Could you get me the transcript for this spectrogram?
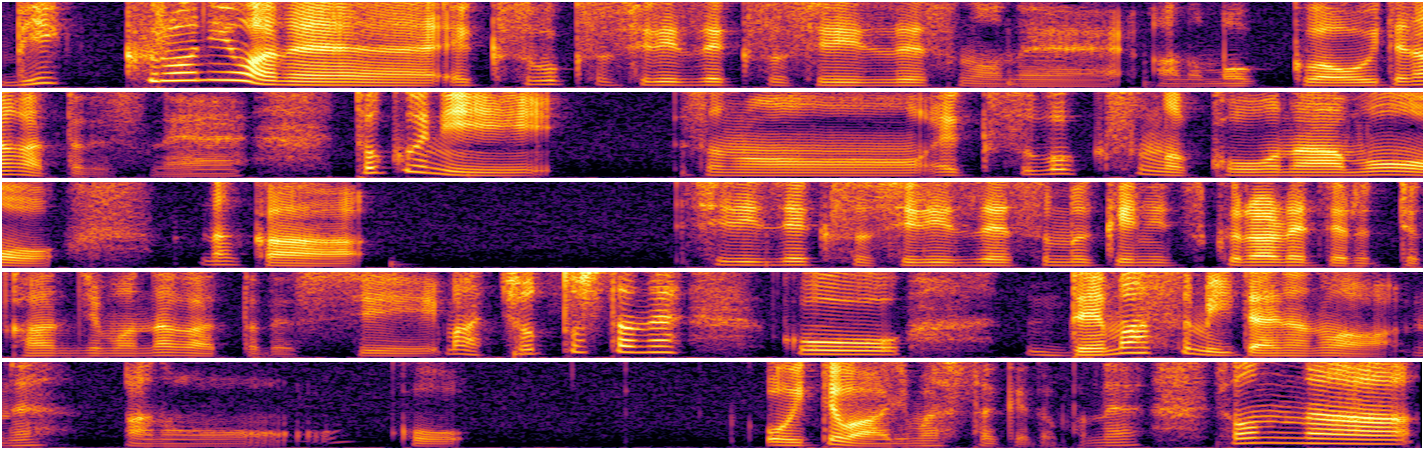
ビックロにはね、Xbox シリーズ X シリーズ S のね、あの、モックは置いてなかったですね。特に、その、Xbox のコーナーも、なんか、シリーズ X、シリーズ S 向けに作られてるって感じもなかったですし、まあちょっとしたね、こう、出ますみたいなのはね、あの、こう、置いてはありましたけどもね。そんな、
